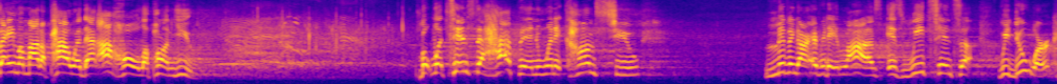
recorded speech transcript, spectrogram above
same amount of power that I hold upon you. But what tends to happen when it comes to living our everyday lives is we tend to, we do work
